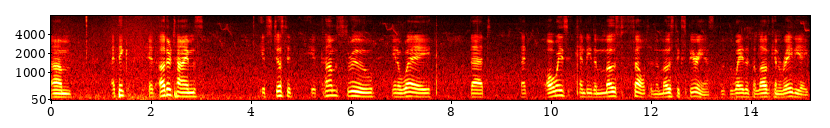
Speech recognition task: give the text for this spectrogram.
Um, I think at other times, it's just it, it comes through in a way that that always can be the most felt and the most experienced, the, the way that the love can radiate.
